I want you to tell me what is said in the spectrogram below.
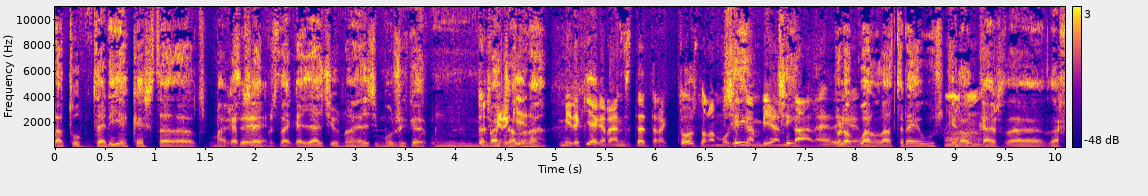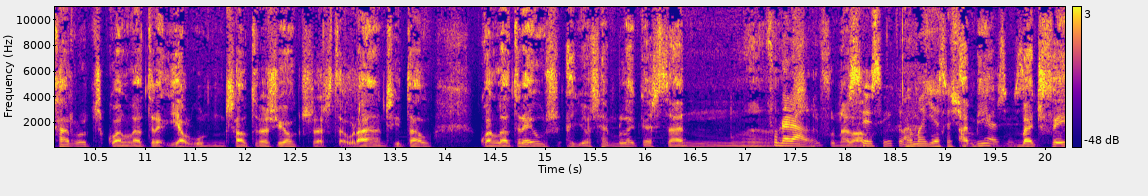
la tonteria aquesta dels magatzems sí. de que hi hagi o no hi hagi música mm, Doncs vaig mira que, adonar mira que hi ha grans detractors de la música ambiental, sí, eh? però quan la treus, que era el cas de, de Harrods, quan la treus, i alguns altres llocs, restaurants i tal, quan la treus, allò sembla que estan... eh, Funeral. Funeral. Sí, sí, clar. Home, ja és això. A mi Ja, sí, sí. vaig fer...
